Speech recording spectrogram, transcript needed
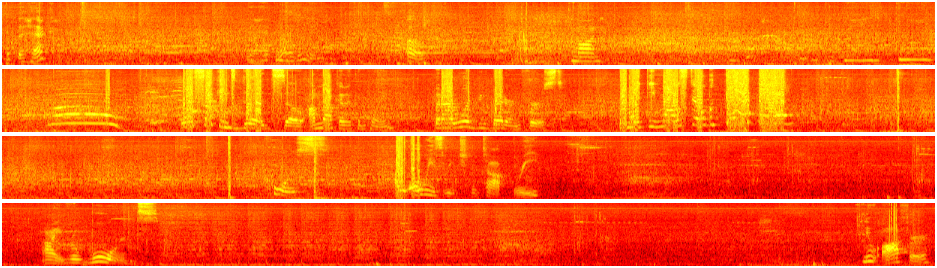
What the heck? What the heck am I doing? Oh. Come on. Come on. Come on. No! Well, second's good, so I'm not gonna complain. But I would do better in first. Mickey Mouse still the god though! Of course. I always reach the top three. Alright, rewards. New offer.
